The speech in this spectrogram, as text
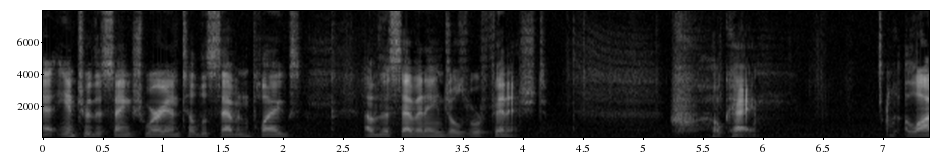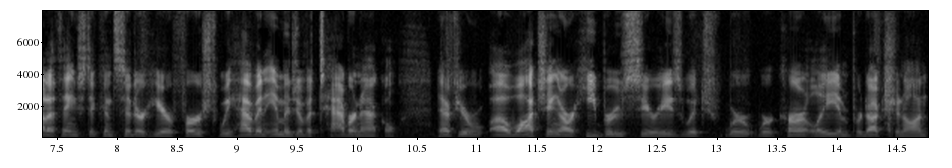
uh, enter the sanctuary until the seven plagues of the seven angels were finished. Okay. A lot of things to consider here. First, we have an image of a tabernacle. Now, if you're uh, watching our Hebrews series, which we're, we're currently in production on,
